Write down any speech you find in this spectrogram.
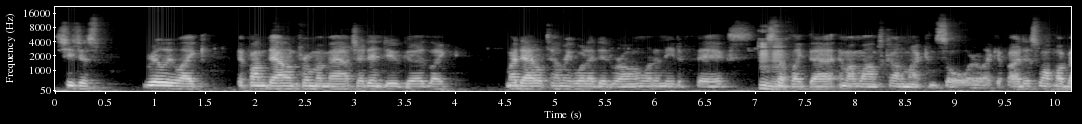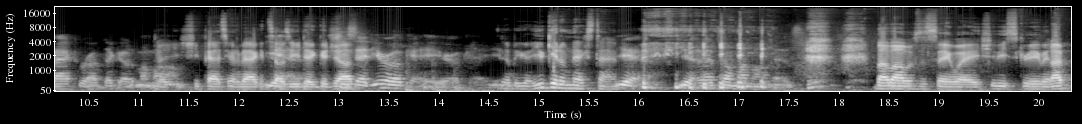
she just really like if I'm down from a match, I didn't do good. Like my dad will tell me what I did wrong, what I need to fix, Mhm. stuff like that. And my mom's kind of my consoler. Like if I just want my back rubbed, I go to my mom. She pats you on the back and tells you you did a good job. She said, "You're okay. You're okay." You You'll know? be good. You get them next time. Yeah, yeah, that's how my mom is. My mom was the same way. She'd be screaming. I,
